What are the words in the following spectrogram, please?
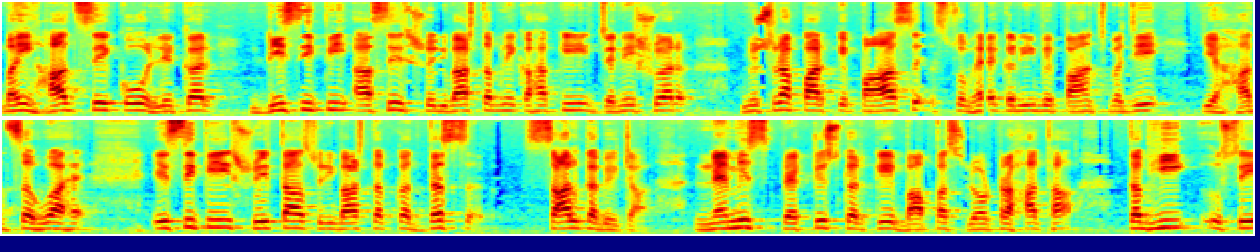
वहीं हादसे को लेकर डीसीपी आशीष श्रीवास्तव ने कहा कि जनेश्वर मिश्रा पार्क के पास सुबह करीब पाँच बजे यह हादसा हुआ है। एसीपी श्वेता श्रीवास्तव का दस साल का बेटा नेमिस प्रैक्टिस करके वापस लौट रहा था। तभी उसे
